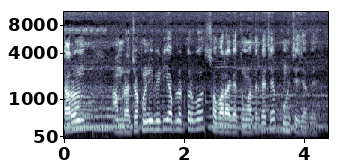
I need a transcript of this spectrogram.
কারণ আমরা যখনই ভিডিও আপলোড করব, সবার আগে তোমাদের কাছে পৌঁছে যাবে।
